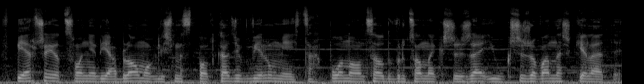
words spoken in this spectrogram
W pierwszej odsłonie Diablo mogliśmy spotkać w wielu miejscach płonące odwrócone krzyże i ukrzyżowane szkielety.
